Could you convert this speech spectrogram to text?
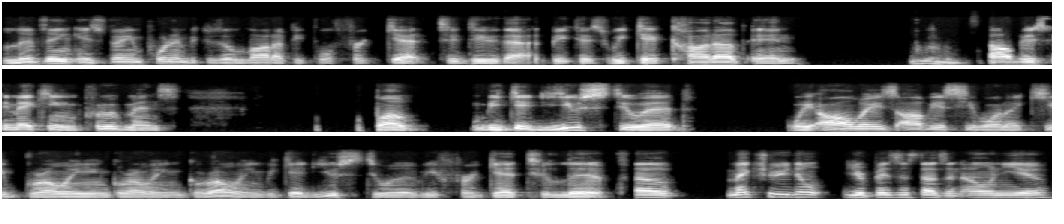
Living is very important because a lot of people forget to do that because we get caught up in mm. obviously making improvements, but we get used to it we always obviously want to keep growing and growing and growing. We get used to it. We forget to live. So make sure you don't your business doesn't own you.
